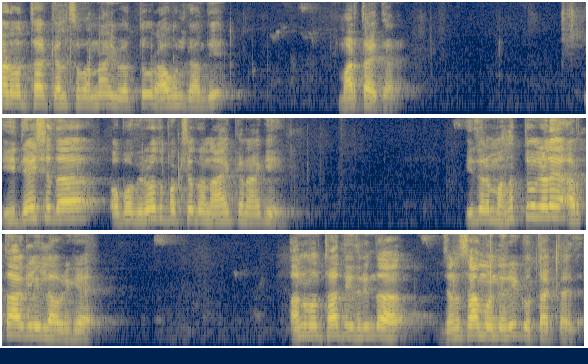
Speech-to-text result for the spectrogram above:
ಮಾಡುವಂಥ ಕೆಲಸವನ್ನು ಇವತ್ತು ರಾಹುಲ್ ಗಾಂಧಿ ಮಾಡ್ತಾ ಇದ್ದಾರೆ. ಈ ದೇಶದ ಒಬ್ಬ ವಿರೋಧ ಪಕ್ಷದ ನಾಯಕನಾಗಿ ಇದರ ಮಹತ್ವಗಳೇ ಅರ್ಥ ಆಗಲಿಲ್ಲ ಅವರಿಗೆ ಅನ್ನುವಂಥದ್ದು ಇದರಿಂದ ಜನಸಾಮಾನ್ಯರಿಗೆ ಗೊತ್ತಾಗ್ತಾ ಇದೆ.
